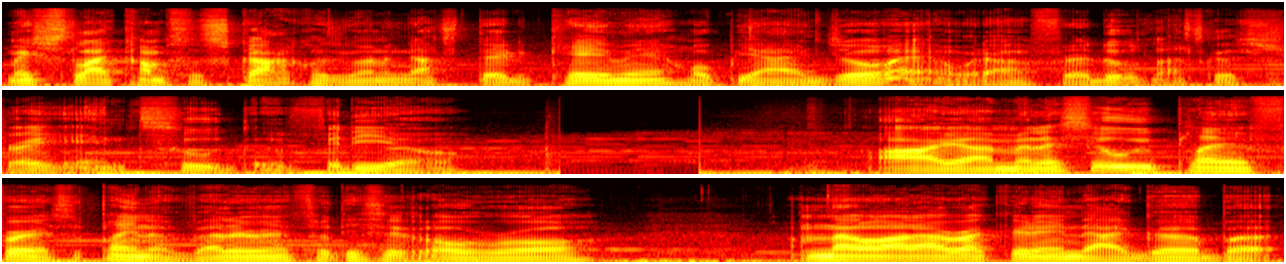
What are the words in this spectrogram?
Make sure to like, comment, subscribe, because we're gonna got to 30k, man. Hope y'all enjoy, and without further ado, let's get straight into the video. Alright, y'all, man. Let's see who we playing first. We playing a veteran, 56 overall. I'm not gonna lie, that record ain't that good, but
